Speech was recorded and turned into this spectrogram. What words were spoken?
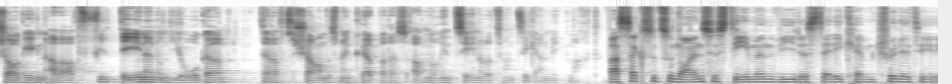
Jogging, aber auch viel Dehnen und Yoga, darauf zu schauen, dass mein Körper das auch noch in 10 oder 20 Jahren mitmacht. Was sagst du zu neuen Systemen wie das Steadicam Trinity?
